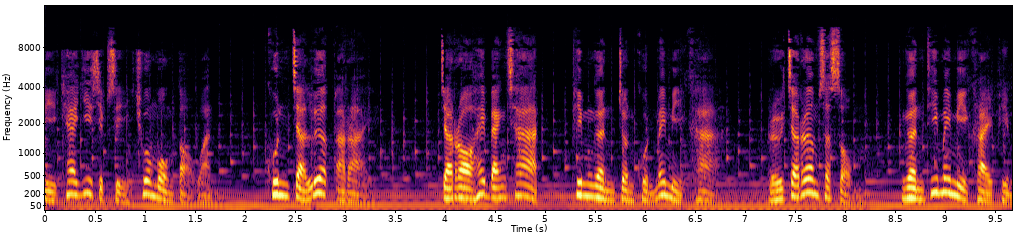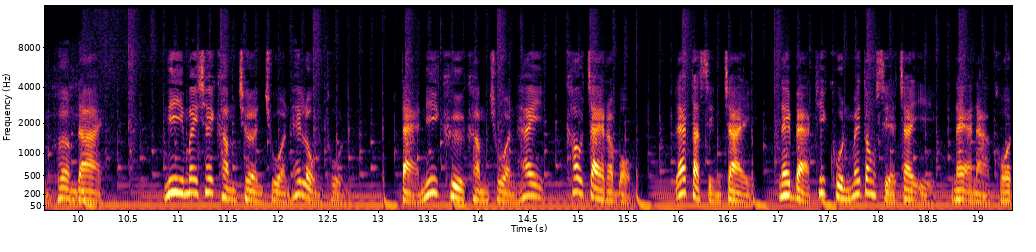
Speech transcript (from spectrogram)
มีแค่ 24 ชั่วโมงต่อวัน คุณจะเลือกอะไร จะรอให้แบงค์ชาติ พิมพ์เงินจนคุณไม่มีค่า หรือจะเริ่มสะสม เงินที่ไม่มีใครพิมพ์เพิ่มได้ นี่ไม่ใช่คำเชิญชวนให้ลงทุน แต่นี่คือคำชวนให้เข้าใจระบบ และตัดสินใจในแบบที่คุณไม่ต้องเสียใจอีกในอนาคต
